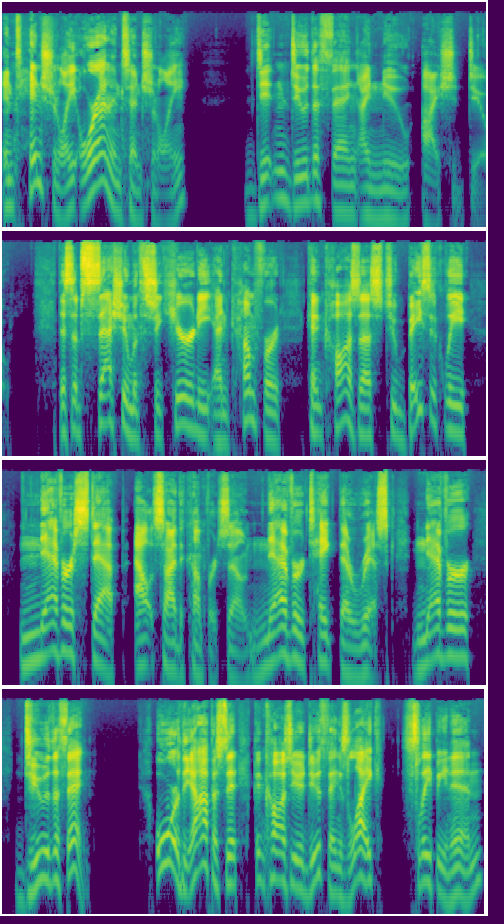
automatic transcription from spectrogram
intentionally or unintentionally didn't do the thing I knew I should do. This obsession with security and comfort can cause us to basically never step outside the comfort zone, never take the risk, never do the thing. Or the opposite can cause you to do things like sleeping in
